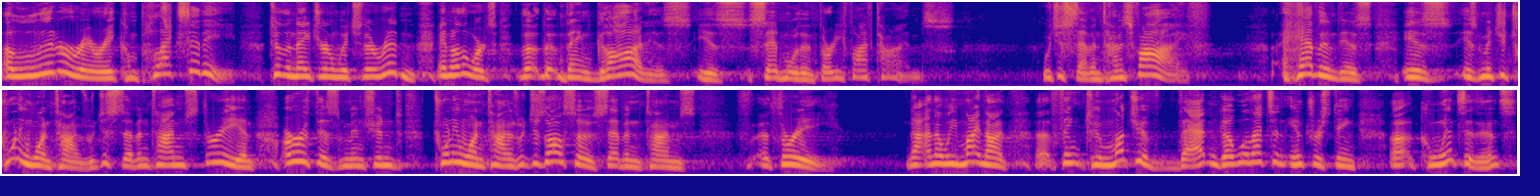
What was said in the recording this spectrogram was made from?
a literary complexity to the nature in which they're written. In other words, the, the name God is, is said more than 35 times, which is seven times five. Heaven is, is, is mentioned 21 times, which is seven times three. And earth is mentioned 21 times, which is also seven times uh, three. Now, now we might not uh, think too much of that and go, well, that's an interesting uh, coincidence.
